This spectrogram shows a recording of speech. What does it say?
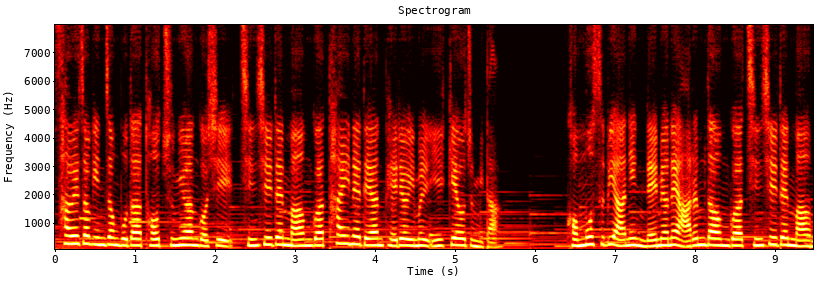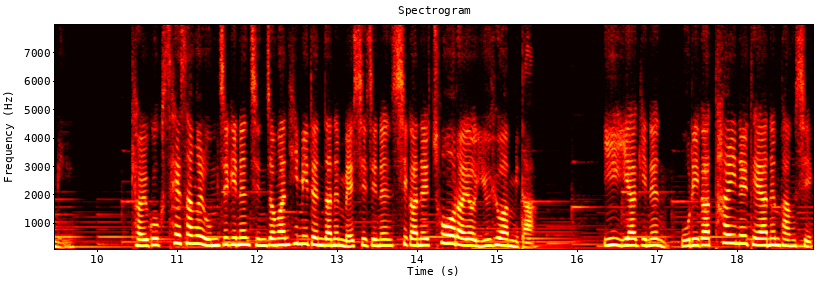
사회적 인정보다 더 중요한 것이 진실된 마음과 타인에 대한 배려임을 일깨워줍니다. 겉모습이 아닌 내면의 아름다움과 진실된 마음이 결국 세상을 움직이는 진정한 힘이 된다는 메시지는 시간을 초월하여 유효합니다. 이 이야기는 우리가 타인을 대하는 방식,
